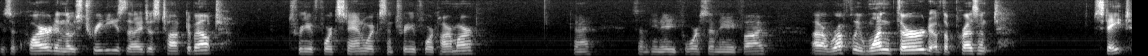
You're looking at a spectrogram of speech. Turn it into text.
is acquired in those treaties that I just talked about, Treaty of Fort Stanwix and Treaty of Fort Harmar, okay, 1784, 1785. Uh, roughly one-third of the present state.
